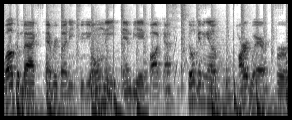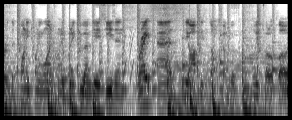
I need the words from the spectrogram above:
Welcome back, everybody, to the only NBA podcast still giving out hardware for the 2021-2022 NBA season right as the offseason's almost come to a complete total close.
